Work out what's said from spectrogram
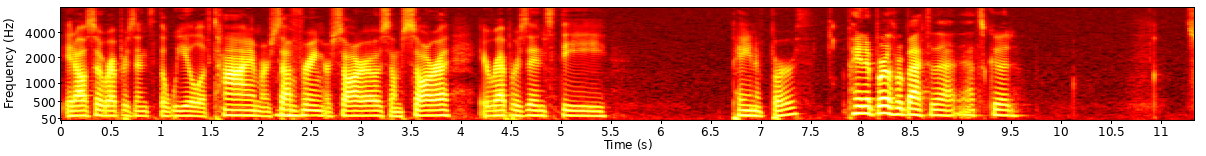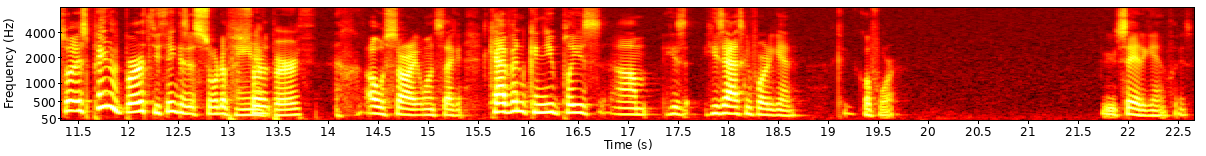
It also represents the wheel of time or mm-hmm. suffering or sorrow, samsara. It represents the pain of birth. Pain of birth. We're back to that. That's good. So is pain of birth? Do you think is it sort of Pain sort of birth. Oh, sorry. One second, Kevin. Can you please? Um, he's he's asking for it again. Go for it. You say it again, please.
